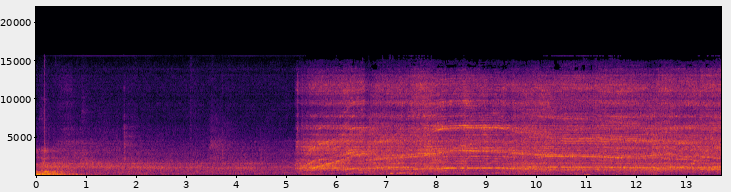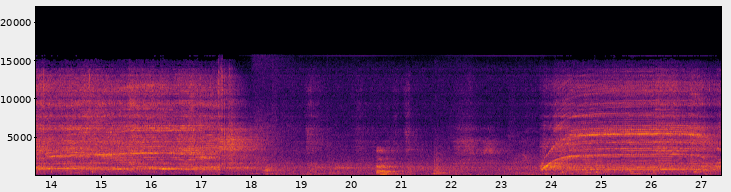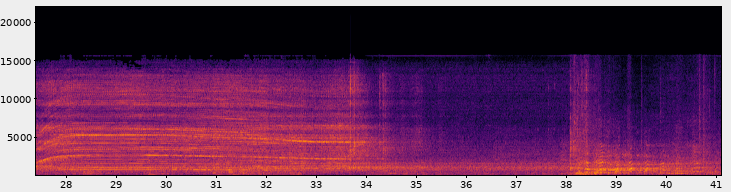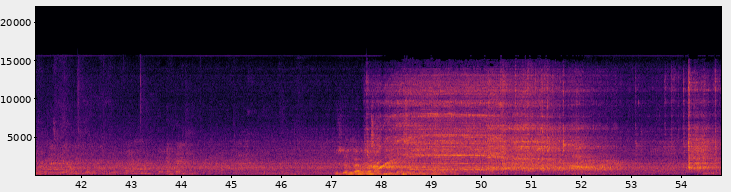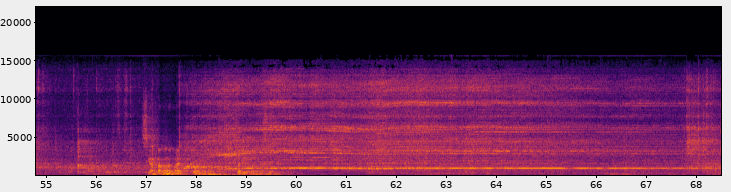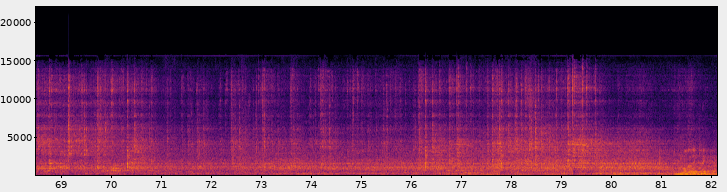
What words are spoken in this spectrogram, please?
Dziękuję. Виждам, това е ужасно медитивно съдържание. Сега това го направих втори път. Първият път не се. Мога да клекна.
